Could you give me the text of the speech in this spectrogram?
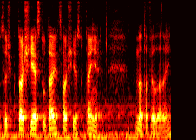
Tu coś, ktoś jest tutaj? Coś jest tutaj? Nie. No to wio dalej.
